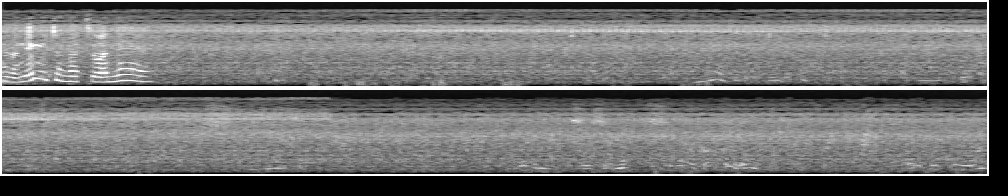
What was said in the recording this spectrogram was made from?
やだね、むちゃん夏はね。そうですよね。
